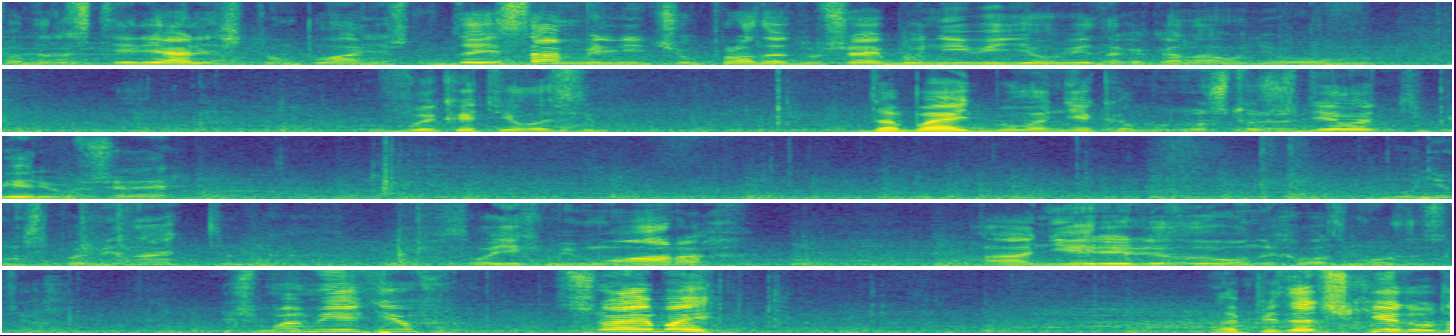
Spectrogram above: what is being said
подрастерялись в том плане, что... Да и сам Мельничук, правда, эту шайбу не видел. Видно, как она у него выкатилась. И добавить было некому. Ну что же делать теперь уже? Будем вспоминать только в своих мемуарах о нереализованных возможностях. Ишмаметьев с шайбой. На пятачке тут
